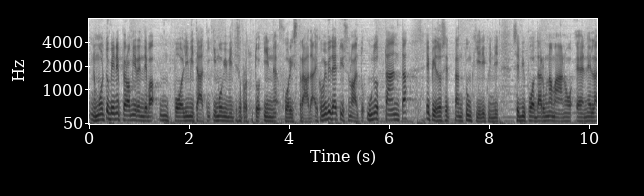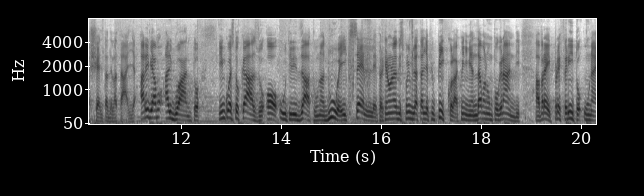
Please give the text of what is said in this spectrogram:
molto bene però mi rendeva un po' limitati i movimenti soprattutto in fuoristrada. E come vi ho detto io sono alto 1,80 e peso 71 kg quindi se vi può dare una mano eh, nella scelta della taglia. Arriviamo al guanto in questo caso ho utilizzato una 2XL perché non era disponibile la taglia più piccola, quindi mi andavano un po' grandi, avrei preferito una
